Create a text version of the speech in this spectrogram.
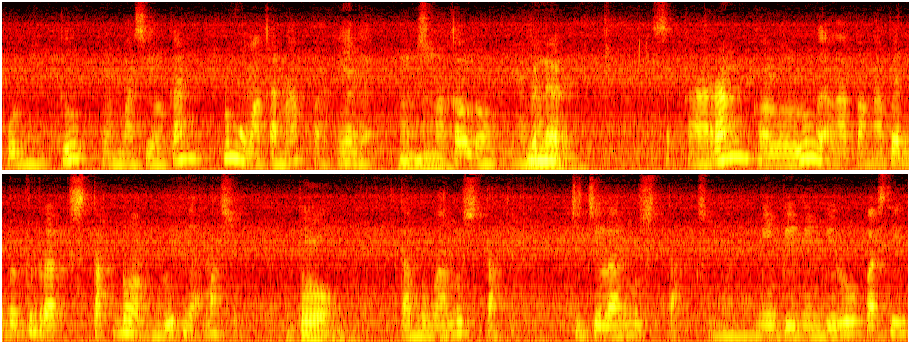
pun itu yang menghasilkan lu mau makan apa? Ya nggak? Mm-mm. masuk akal dong ya kan? bener. Sekarang kalau lu nggak ngapa-ngapain bergerak stuck doang duit nggak masuk. Tuh tabungan lu stuck cicilan lu stuck semuanya. Mimpi-mimpi lu pasti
